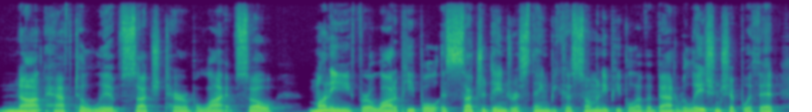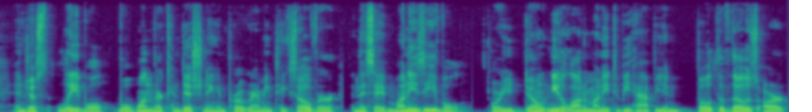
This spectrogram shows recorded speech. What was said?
not have to live such terrible lives. So, money for a lot of people is such a dangerous thing because so many people have a bad relationship with it and just label, well, one, their conditioning and programming takes over and they say money's evil or you don't need a lot of money to be happy. And both of those are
